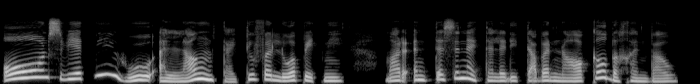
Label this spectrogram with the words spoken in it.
ons weet nie hoe 'n lang tyd toe verloop het nie, maar intussen het hulle die tabernakel begin bou.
